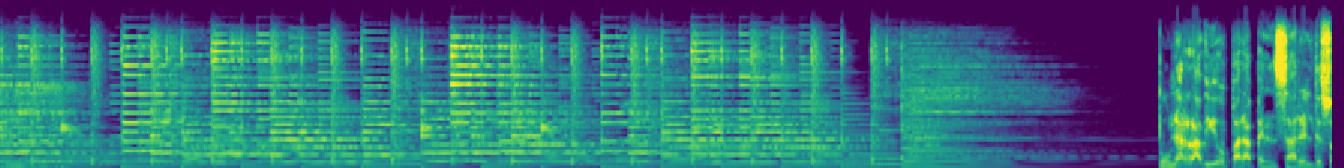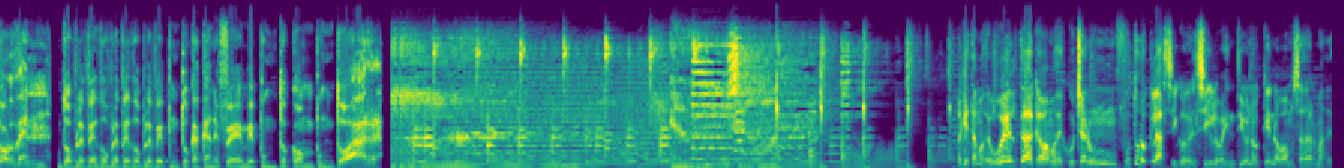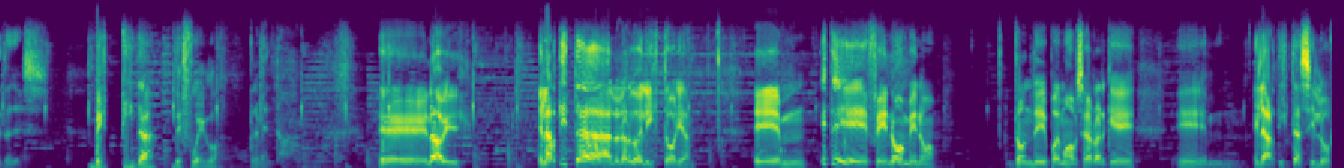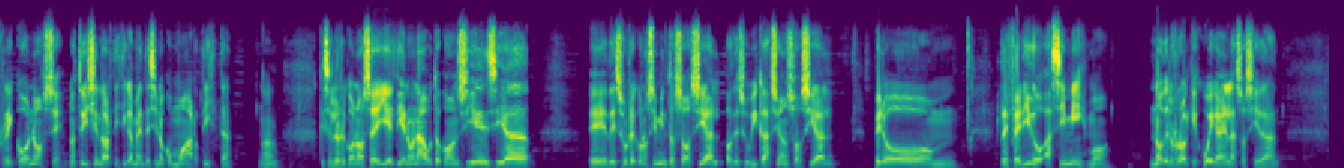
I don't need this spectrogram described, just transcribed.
Radio para pensar el desorden. www.cacanfm.com.ar Aquí estamos de vuelta, acabamos de escuchar un futuro clásico del siglo XXI que no vamos a dar más detalles. Vestida de fuego. Tremendo. Eh, Navi, el artista a lo largo de la historia, eh, este fenómeno donde podemos observar que eh, el artista se lo reconoce, no estoy diciendo artísticamente, sino como artista, ¿no? que se lo reconoce y él tiene una autoconciencia eh, de su reconocimiento social o de su ubicación social, pero mm, referido a sí mismo, no del rol que juega en la sociedad.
